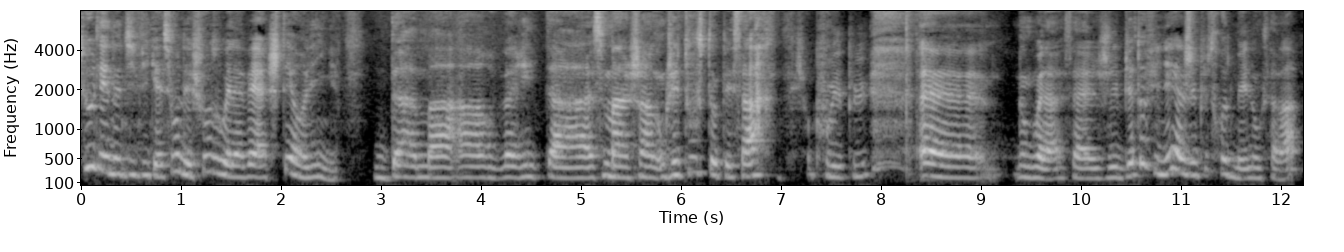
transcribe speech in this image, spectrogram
toutes les notifications des choses où elle avait acheté en ligne. Damar, Veritas, machin. Donc j'ai tout stoppé ça, j'en pouvais plus. Euh, donc voilà, j'ai bientôt fini, j'ai plus trop de mails, donc ça va.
